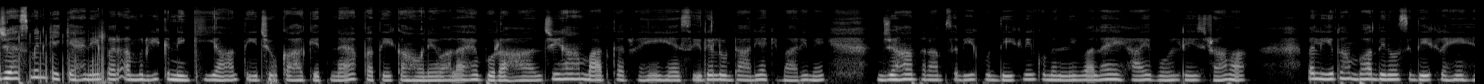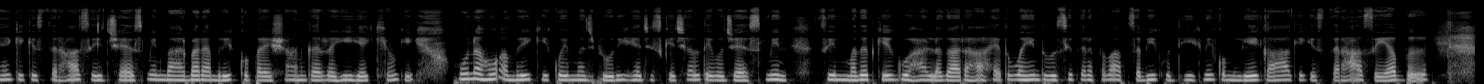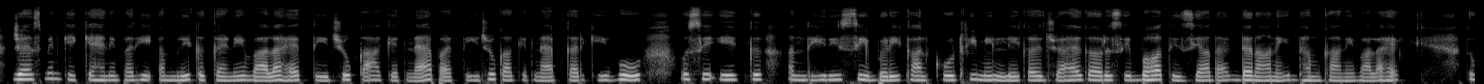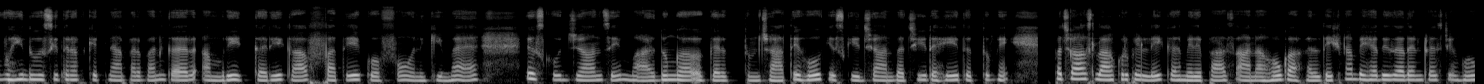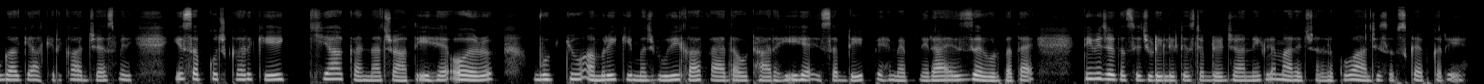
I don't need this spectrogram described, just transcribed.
Jasmine के कहने पर अमरीक ने किया तेजो का किडनैप फतेह का होने वाला है बुरा हाल। जी हाँ हम बात कर रहे हैं सीरियल उडारिया के बारे में, जहाँ पर आप सभी को देखने को मिलने वाला है हाई वोल्टेज ड्रामा। वेल, ये तो हम बहुत दिनों से देख रहे हैं कि किस तरह से जैस्मिन बार बार अमरीक को परेशान कर रही है, क्योंकि हो ना हो अमरीक की कोई मजबूरी है जिसके चलते वो जैस्मिन से मदद के गुहार लगा रहा है। तो वहीं दूसरी तरफ़ अब आप सभी को देखने को मिलेगा कि किस तरह से अब जैस्मिन के कहने पर ही अमरीक करने वाला है। तेजो का किडनैप और तेजो का किडनैप करके वो उसे एक अंधेरी सी बड़ी काल कोठरी में लेकर जाएगा और उसे बहुत ही ज़्यादा डराने आने वाला है। तो वहीं दूसरी तरफ़ किडनैपर बनकर अमरीक करेगा फ़तेह को फ़ोन कि मैं इसको जान से मार दूँगा। अगर तुम चाहते हो कि इसकी जान बची रहे तो तुम्हें पचास लाख रुपए लेकर मेरे पास आना होगा। कल देखना, बेहद ही ज़्यादा इंटरेस्टिंग होगा कि आखिरकार जैसमिन ये सब कुछ करके क्या करना चाहती है और वो क्यों अमरी की मजबूरी का फ़ायदा उठा रही है, इस अपडेट पे हमें अपनी राय ज़रूर बताएँ। टीवी जगत से जुड़ी लेटेस्ट अपडेट जानने के लिए हमारे चैनल को आज ही सब्सक्राइब करें।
